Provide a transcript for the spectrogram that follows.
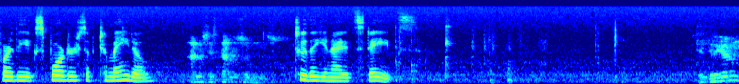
for the exporters of tomato a los Estados Unidos. To the United States. Se entregaron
